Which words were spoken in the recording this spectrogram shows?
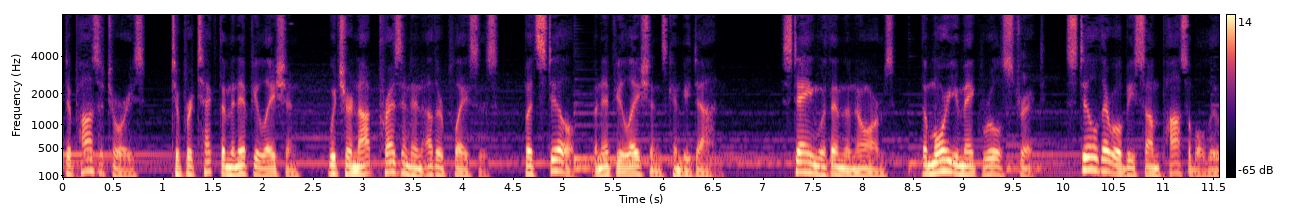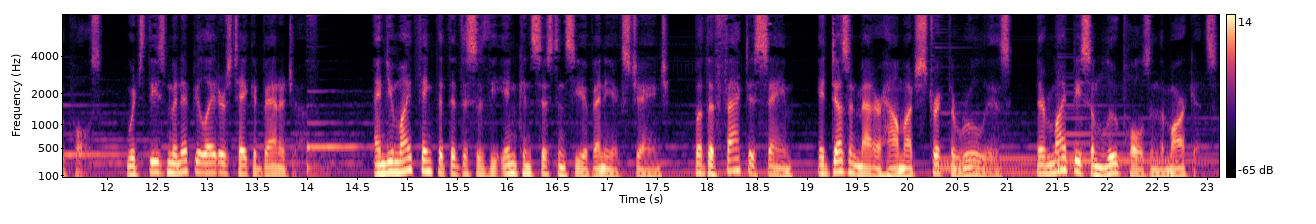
depositories to protect the manipulation, which are not present in other places, but still manipulations can be done. Staying within the norms, the more you make rules strict, still there will be some possible loopholes, which these manipulators take advantage of. And you might think that, that this is the inconsistency of any exchange, but the fact is same, it doesn't matter how much strict the rule is, there might be some loopholes in the markets.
